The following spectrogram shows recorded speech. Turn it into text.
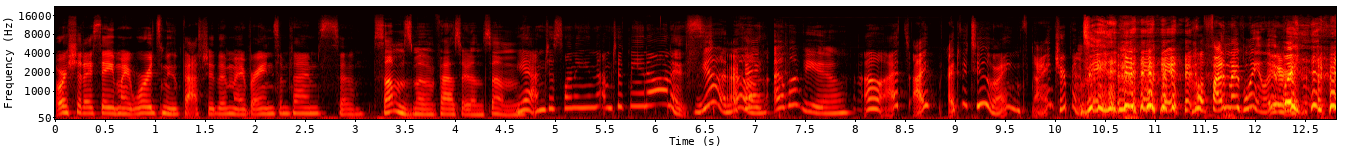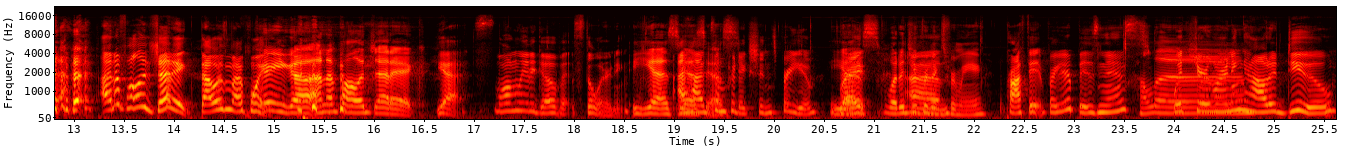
or should I say, my words move faster than my brain sometimes. So Something's moving faster than some. yeah, I'm just letting. I'm just being honest. Yeah, no, Okay. I love you. Oh, I, I I do too. I ain't, I ain't tripping. I'll find my point later. Unapologetic. That was my point. There you go, unapologetic. Yeah, long way to go, but still learning. Yes, yes, I had yes. some predictions for you. Yes. Right? What did you predict Um, for me? Profit for your business, Hello. which you're learning how to do.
